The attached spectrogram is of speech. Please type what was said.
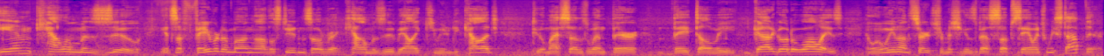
in Kalamazoo. It's a favorite among all the students over at Kalamazoo Valley Community College. Two of my sons went there. they tell me, you got to go to Wally's. And when we went on the search for Michigan's best sub sandwich, we stopped there.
